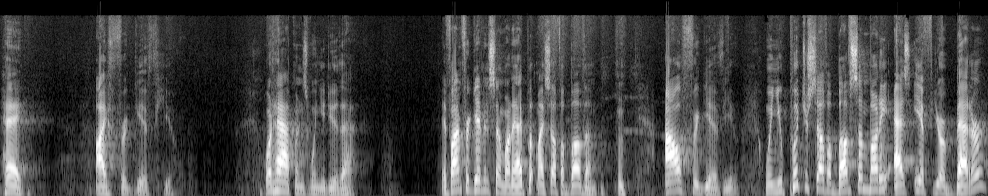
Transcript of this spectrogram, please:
Hey, I forgive you. What happens when you do that? If I'm forgiving somebody, I put myself above them. I'll forgive you. When you put yourself above somebody as if you're better,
